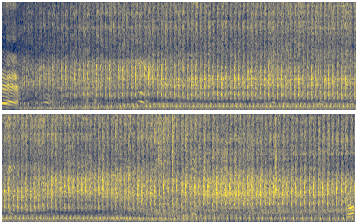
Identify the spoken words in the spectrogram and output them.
Бле! Що?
